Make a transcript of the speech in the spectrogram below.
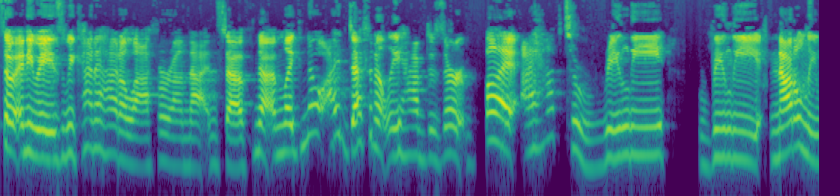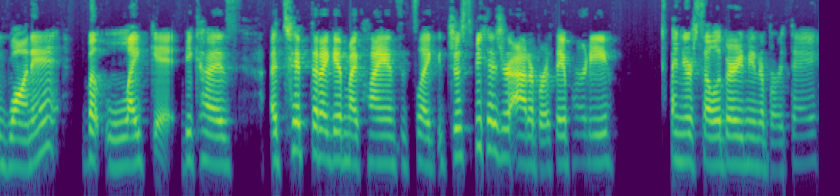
so, anyways, we kind of had a laugh around that and stuff. No, I'm like, no, I definitely have dessert, but I have to really, really not only want it, but like it because a tip that I give my clients, it's like just because you're at a birthday party and you're celebrating a birthday,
